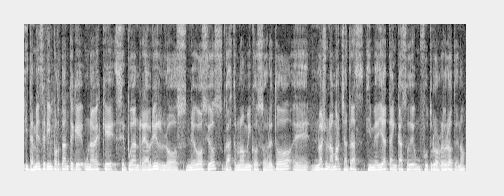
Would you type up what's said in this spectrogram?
Y también sería importante que una vez que se puedan reabrir los negocios gastronómicos, sobre todo, eh, no haya una marcha atrás inmediata en caso de un futuro rebrote, ¿no?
